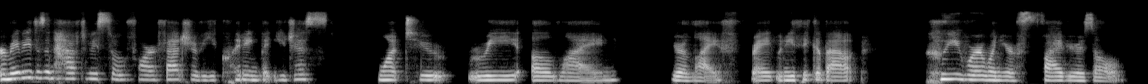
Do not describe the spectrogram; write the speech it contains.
Or maybe it doesn't have to be so far fetched of you quitting, but you just want to realign your life, right? When you think about who you were when you're five years old,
